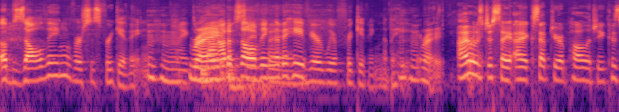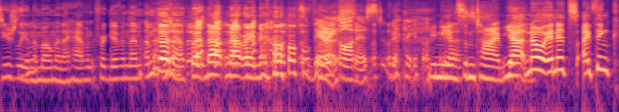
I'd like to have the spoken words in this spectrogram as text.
absolving versus forgiving. Mm-hmm. Like Right. we're not absolving the thing. behavior; we're forgiving the mm-hmm. behavior. Right. I always just say I accept your apology because usually in the moment I haven't forgiven them. I'm gonna, but not not right now. Very Yes. honest. Very honest. You need Yes. some time. Yeah, no, and it's I think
